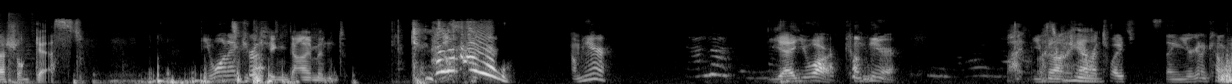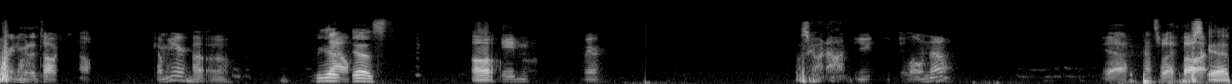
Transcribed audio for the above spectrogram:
Special guest. You want intro? King Diamond. Hello! Come here. Yeah, you are. Come here. What? You've What's been on camera on? twice for this thing. You're gonna come here and you're gonna talk now. Come here, Uh oh. We got Now. yes. Oh, Aiden. Come here. what's going on? You you alone now? Yeah, that's what I thought.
